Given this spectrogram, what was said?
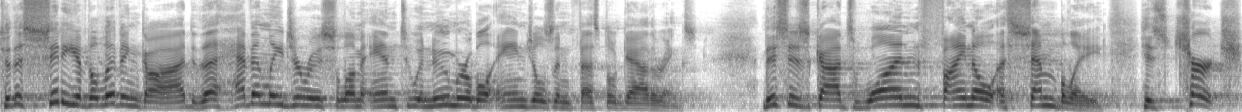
to the city of the living God, the heavenly Jerusalem, and to innumerable angels in festal gatherings. This is God's one final assembly, his church,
